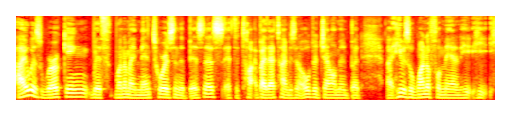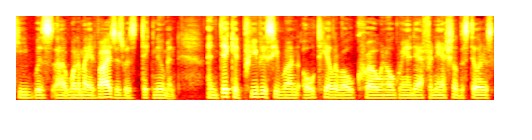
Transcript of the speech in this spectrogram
I was working with one of my mentors in the business at the time. By that time, he's an older gentleman, but uh, he was a wonderful man. And he he he was uh, one of my advisors was Dick Newman, and Dick had previously run Old Taylor, Old Crow, and Old Grandad for National Distillers,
